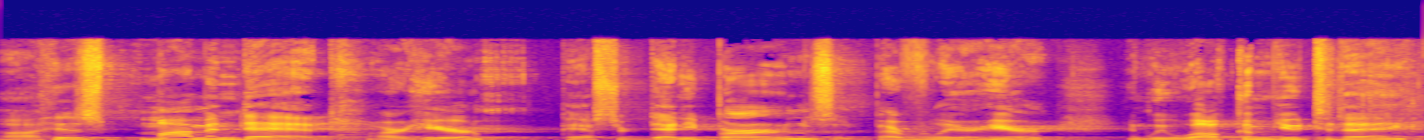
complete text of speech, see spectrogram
uh, his mom and dad are here. Pastor Denny Burns and Beverly are here, and we welcome you today.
